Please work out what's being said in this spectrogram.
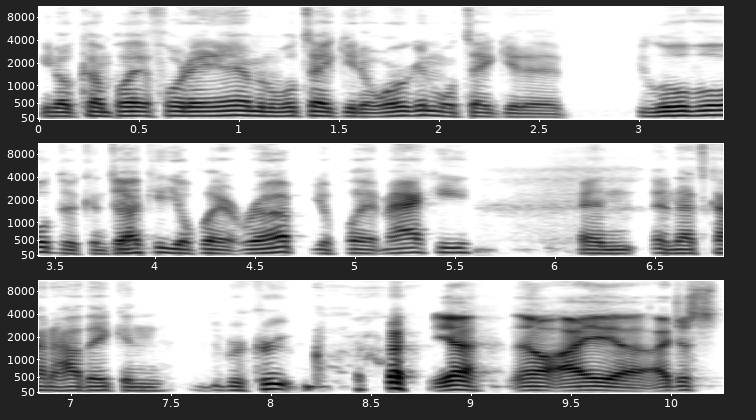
you know, come play at Florida A&M and we'll take you to Oregon, we'll take you to Louisville, to Kentucky. You'll play at Rupp, you'll play at Mackey, and and that's kind of how they can recruit. Yeah, no, I uh, I just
